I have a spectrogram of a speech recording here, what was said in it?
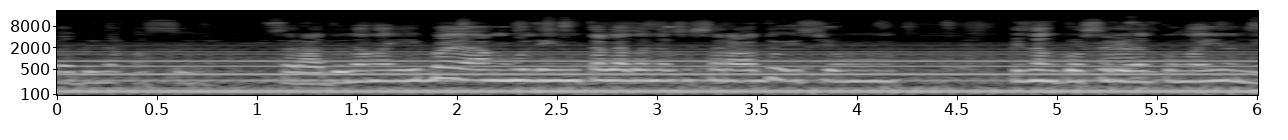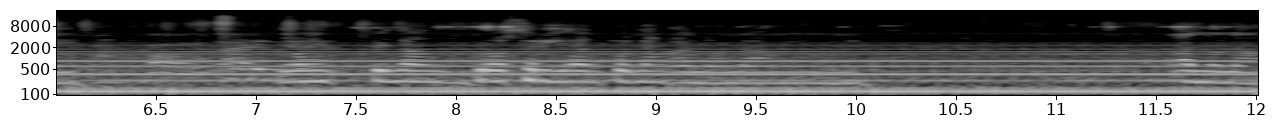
Gabi na kasi. Sarado na nga iba ang huling talaga nagsasarado is yung pinanggroceryhan ko ngayon eh. Yung pinanggroceryhan ko ng ano ng ano ng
